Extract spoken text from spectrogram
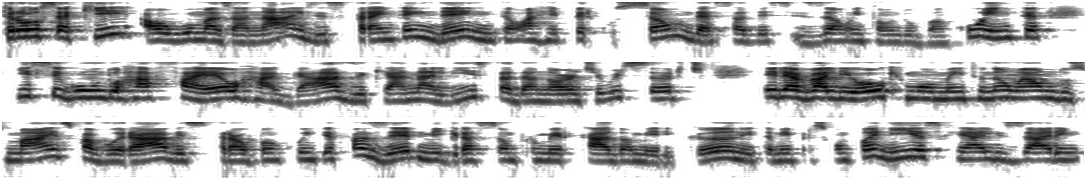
Trouxe aqui algumas análises para entender então a repercussão dessa decisão então do Banco Inter e segundo Rafael Ragazzi, que é analista da Nord Research, ele avaliou que o momento não é um dos mais favoráveis para o Banco Inter fazer migração para o mercado americano e também para as companhias realizarem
